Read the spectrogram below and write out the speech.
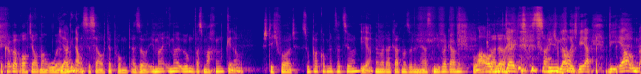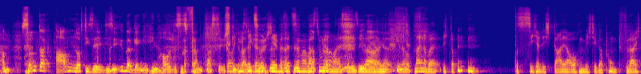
der Körper braucht ja auch mal Ruhe. Ja, ne? genau. Das ist ja auch der Punkt. Also immer, immer irgendwas machen. Genau. Stichwort Superkompensation. Ja. Wenn wir da gerade mal so den ersten Übergang. Wow, das ist unglaublich, wie er, wie er um, am Sonntagabend noch diese, diese Übergänge hinhaut. Das ist fantastisch. Komm, ich muss die Das letzte Mal warst du der Meister des Übergangs. Ja, ja, genau. Nein, aber ich glaube, das ist sicherlich da ja auch ein wichtiger Punkt. Vielleicht,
